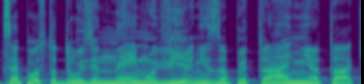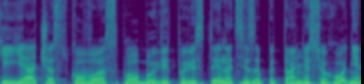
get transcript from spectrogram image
Це просто, друзі, неймовірні запитання. Так, і я частково спробую відповісти на ці запитання сьогодні.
